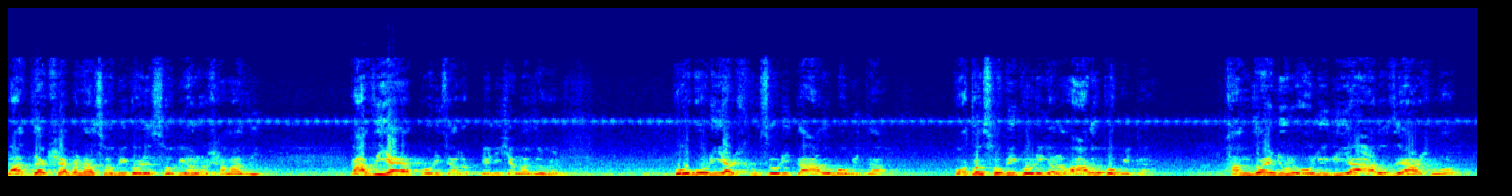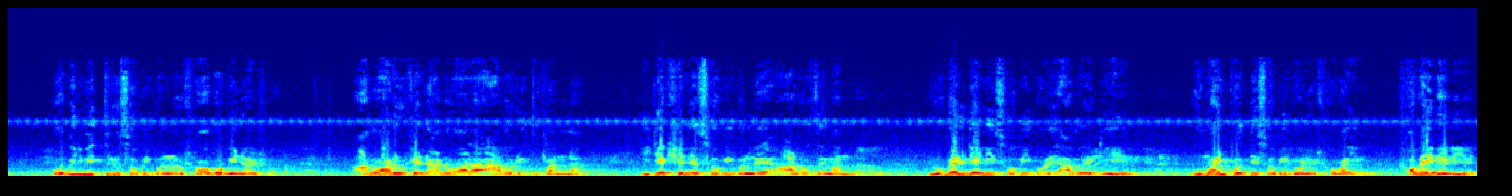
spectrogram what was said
রাজ্জাক সাবানা ছবি করে ছবি হলো সামাজিক কাজী হায়াত পরিচালক টেলিসেমা জোগাড়ি কবরী আর সুচরিতা আরও ববিতা। কত ছবি করে গেল আরও কবিতা। খানজয়নুর অলিভিয়া আরও যে হাসমত, কবির মিত্র ছবি করল, সব অভিনয় সব। আনোয়ার হোসেন আনোয়ারা আরও ঋতু পান্না। ইজেকশনের ছবি করলে আরও যে মান্না। রুবেল ডেনি ছবি করে আরও এটিএম হুমায়ুন ফদ্দি ছবি করে সবাই সবাই ভেলিয়েন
